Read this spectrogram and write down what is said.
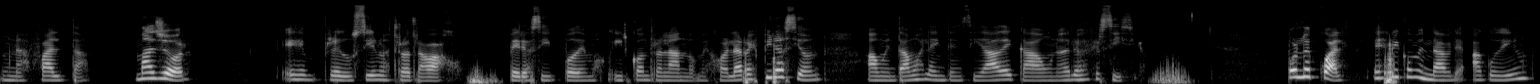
una falta mayor, eh, reducir nuestro trabajo pero si podemos ir controlando mejor la respiración, aumentamos la intensidad de cada uno de los ejercicios. Por lo cual es recomendable acudir a un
